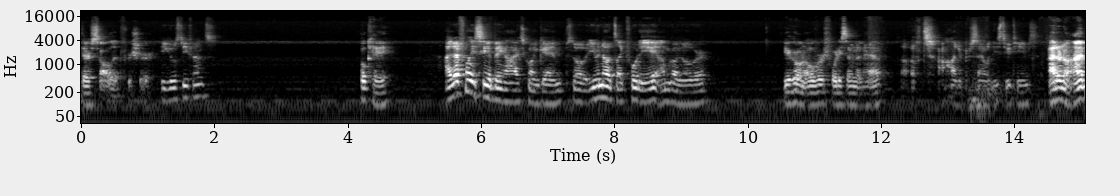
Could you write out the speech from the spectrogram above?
they're solid for sure. Eagles defense? Okay. I definitely see it being a high scoring game. So even though it's like 48, I'm going over. You're going over 47 and a half. Uh, 100% with these two teams. I don't know. I'm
